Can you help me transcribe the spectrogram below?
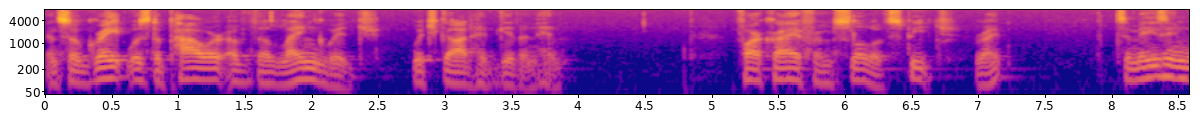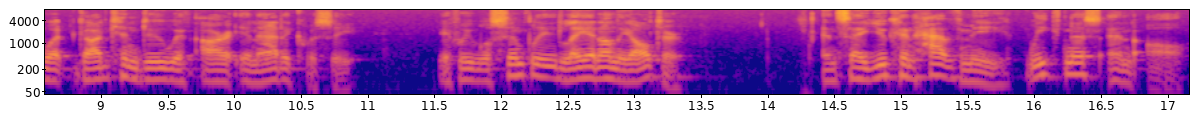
and so great was the power of the language which God had given him. Far cry from slow of speech, right? It's amazing what God can do with our inadequacy if we will simply lay it on the altar and say, You can have me, weakness and all.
